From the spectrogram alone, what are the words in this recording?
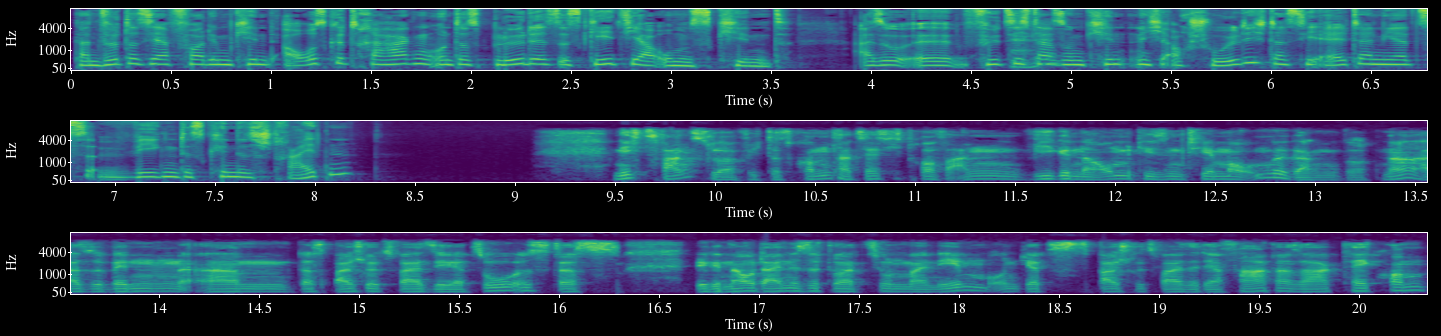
Dann wird das ja vor dem Kind ausgetragen. Und das Blöde ist, es geht ja ums Kind. Also äh, fühlt sich mhm. da so ein Kind nicht auch schuldig, dass die Eltern jetzt wegen des Kindes streiten? Nicht zwangsläufig. Das kommt tatsächlich darauf an, wie genau mit diesem Thema umgegangen wird. Ne? Also wenn ähm, das beispielsweise jetzt so ist, dass wir genau deine Situation mal nehmen und jetzt beispielsweise der Vater sagt, hey komm,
